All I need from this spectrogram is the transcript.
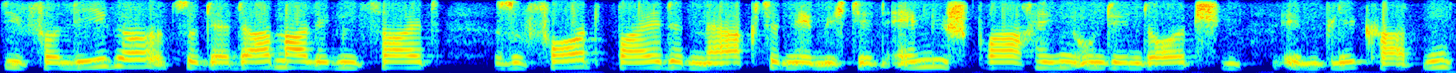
die Verleger zu der damaligen Zeit sofort beide Märkte, nämlich den englischsprachigen und den deutschen, im Blick hatten,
